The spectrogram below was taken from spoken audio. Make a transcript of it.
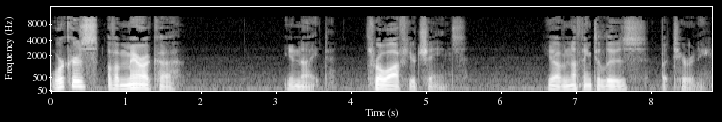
Workers of America unite. Throw off your chains. You have nothing to lose but tyranny.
